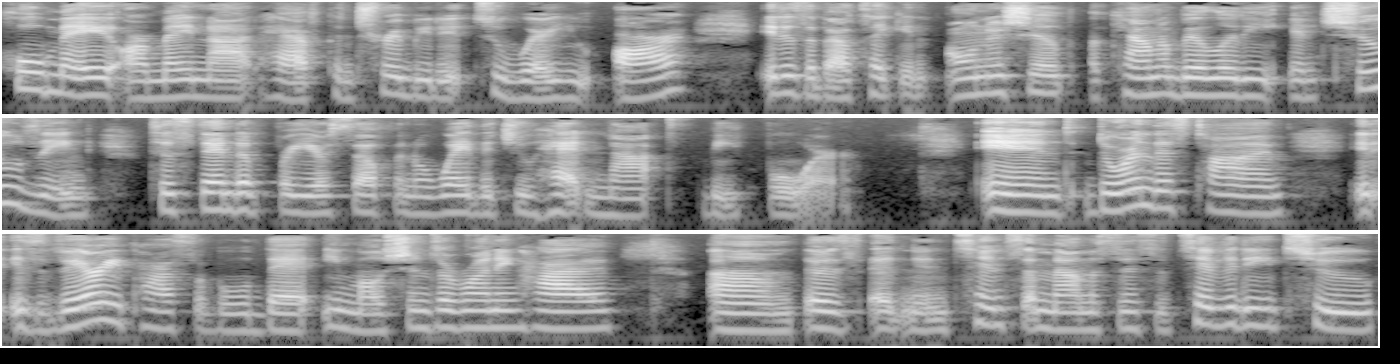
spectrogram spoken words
who may or may not have contributed to where you are. It is about taking ownership, accountability, and choosing to stand up for yourself in a way that you had not before. And during this time, it is very possible that emotions are running high. Um, there's an intense amount of sensitivity to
